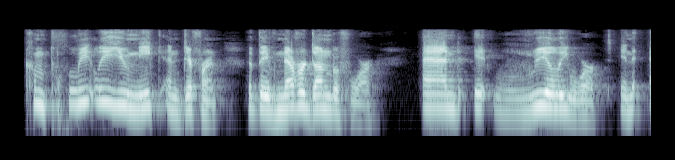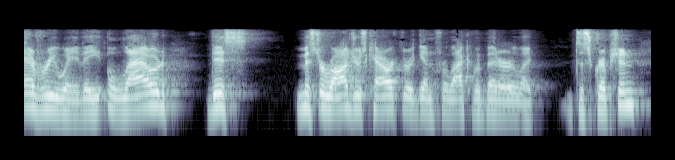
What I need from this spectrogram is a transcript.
completely unique and different that they've never done before. And it really worked in every way. They allowed this Mr. Rogers character, again, for lack of a better like description,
